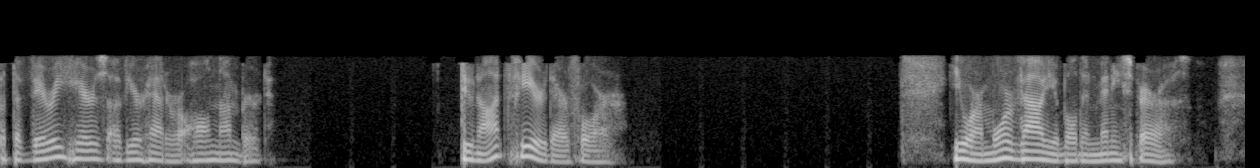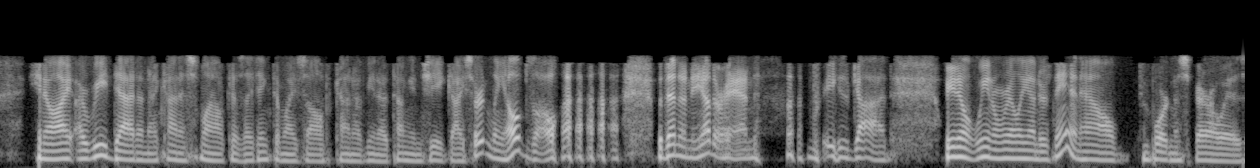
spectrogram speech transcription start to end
but the very hairs of your head are all numbered. Do not fear, therefore. You are more valuable than many sparrows you know, I, I read that and I kind of smile because I think to myself, kind of, you know, tongue in cheek, I certainly hope so. but then on the other hand, praise God, we don't we don't really understand how important a sparrow is.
